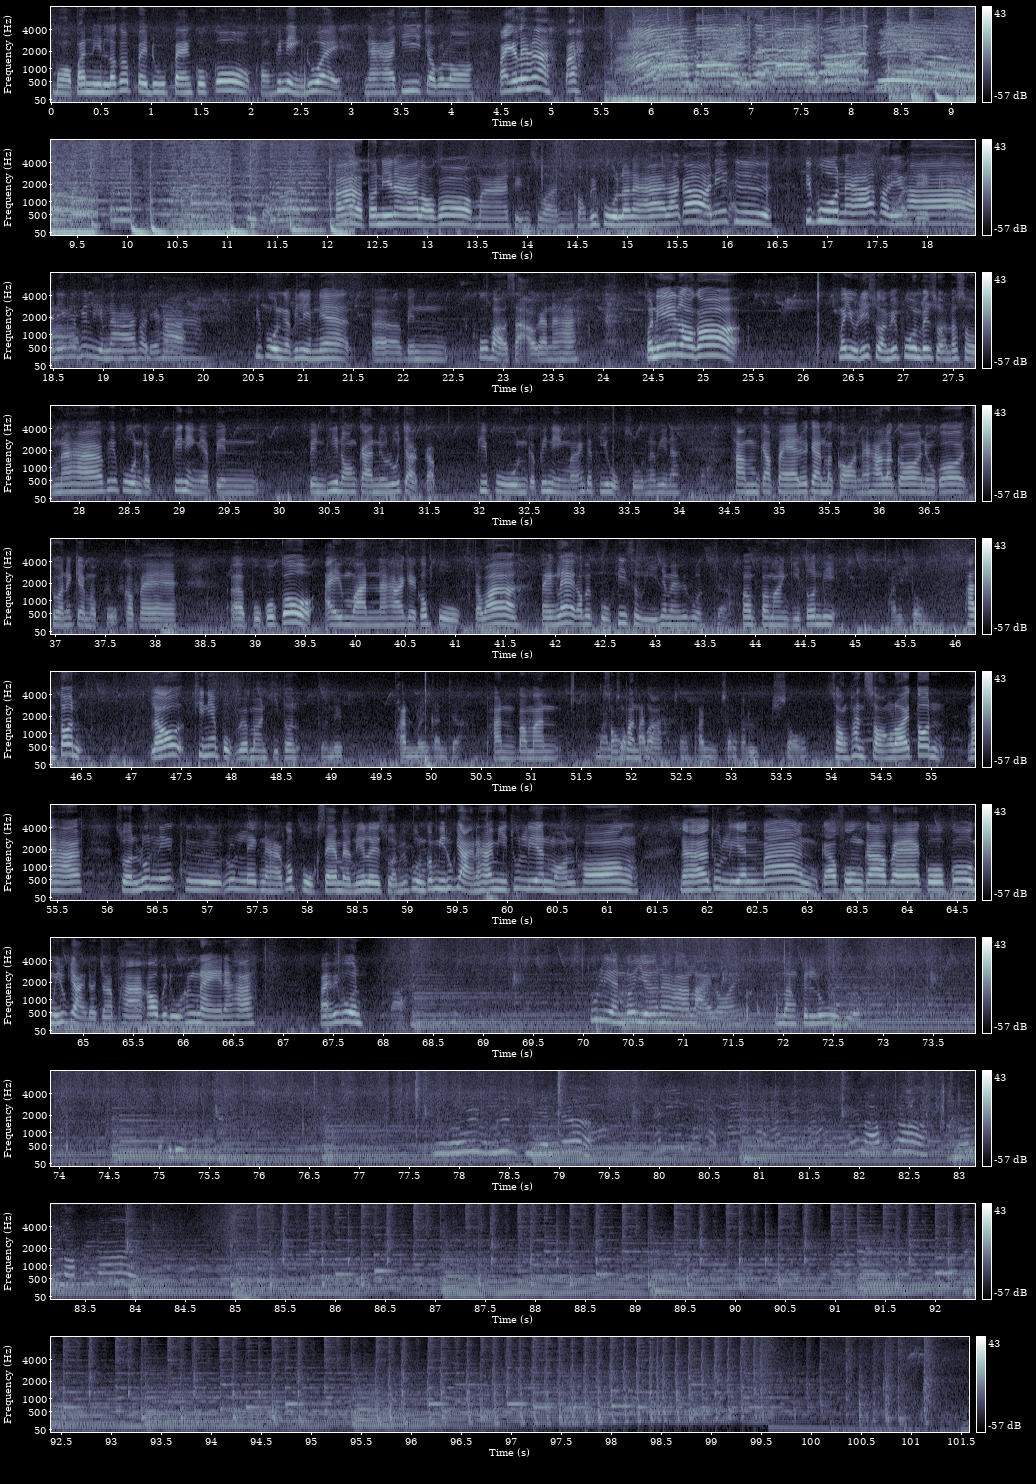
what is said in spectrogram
บ่อปลานินแล้วก็ไปดูแปลงโกโก้ของพี่เหน่งด้วยนะคะ ที่จบลไปกันเลยค่ะ ไปค่ะตอนนี้นะคะเราก็มาถึงสวนของพี่พูนแล้วนะคะ แล้วก็นี่คือพี่พูนนะคะ สวัสดีค่ะ นี่คือพี่หลิมนะคะ สวัสดีค่ะ พี่พูนกับพี่ลิมเนี่ยเอ่อเป็น คู่บ่าวสาวกันนะคะ วันนี้เราก็มาอยู่ที่สวนพี่พูนเป็นสวนผสมนะคะ พี่พูนกับพี่หนิงเนี่ยเป็นเป็นพี่น้องกันนิวรู้จักกับพี่พูนกับพี่หนิงมาตั้งแต่ปี 60 นะพี่นะทำกาแฟด้วยกันมาก่อนนะคะ แล้วก็นิวก็ชวนให้แกมาปลูกกาแฟเอ่อปลูกโกโก้ไอวันนะคะ แกก็ปลูก แต่ว่าแปลงแรกเอาไปปลูกที่สวีใช่ไหมพี่พูนจ้ะประประมาณกี่ต้นพี่พันต้นพันต้น แล้วที่เนี่ยปลูกไปประมาณกี่ต้นตัวนี้พันเหมือนกันจ้ะพันประมาณ ประมาณสองพันกว่า สองพันสองพันสอง2,200 ต้นนะคะ ส่วนรุ่นนี้คือรุ่นเล็กนะคะ ก็ปลูกแซมแบบนี้เลยส่วนพี่พูนก็มีทุกอย่างนะคะ มีทุเรียนหมอนทองนะคะทุเรียนบ้าน กาฟงกาแฟโกโก้ มีทุกอย่างเดี๋ยวจะพาเข้าไปดูข้างในนะคะ ไปพี่พูนได้ทุเรียนก็เยอะนะคะ หลายร้อยกำลังเป็นลูกอยู่เดี๋ยวไปดูนะคะเฮ้ยมันเลื่อนจริงอะเนี่ยไม่ รับค่ะ ตอนนี้รับไม่ได้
